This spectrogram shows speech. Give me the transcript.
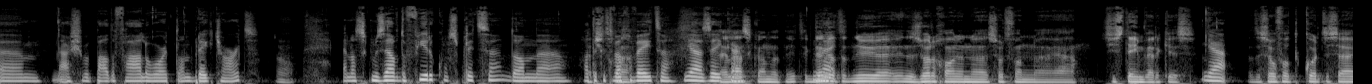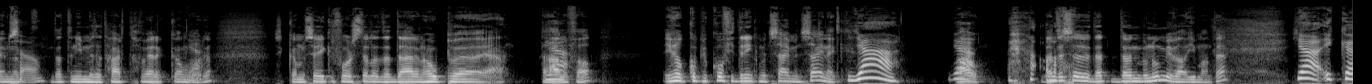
um, nou, als je bepaalde verhalen hoort, dan breekt je hart. Oh. En als ik mezelf door vieren kon splitsen, dan uh, had ik het wel geweten. Ja, zeker. Helaas kan dat niet. Ik denk dat het nu uh, in de zorg gewoon een soort van ja, systeemwerk is. Ja. Dat er zoveel tekorten zijn dat, dat, er niet met het hart gewerkt kan ja. worden. Dus ik kan me zeker voorstellen dat daar een hoop ja, te halen ja. valt. Je wil een kopje koffie drinken met Simon Sinek. Ja. Ja. Wow. dat is, dat, dan benoem je wel iemand, hè? Ja, ik, uh,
